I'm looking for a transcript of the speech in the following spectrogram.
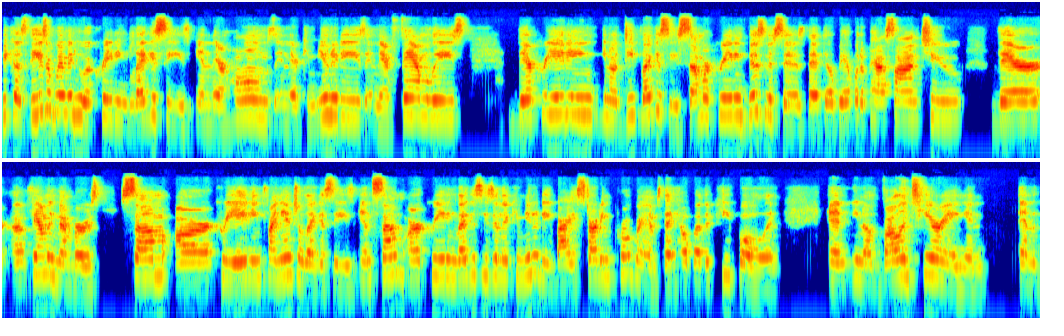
because these are women who are creating legacies in their homes in their communities in their families they're creating you know deep legacies. Some are creating businesses that they'll be able to pass on to their uh, family members. Some are creating financial legacies and some are creating legacies in their community by starting programs that help other people and and you know volunteering and and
